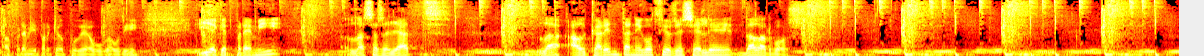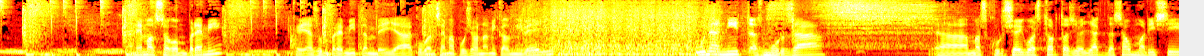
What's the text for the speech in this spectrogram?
el premi perquè el podeu gaudir. I aquest premi l'ha segellat la Alcarenta Negocios SL de l'Arbós. Anem al segon premi, que ja és un premi també ja, comencem a pujar una mica el nivell. Una nit esmorzar eh, amb excursió a Aigües Tortes i al llac de Sant Maurici,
